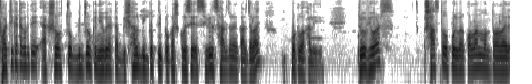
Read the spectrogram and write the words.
ছয়টি ক্যাটাগরিতে একশো চব্বিশ জনকে নিয়োগের একটা বিশাল বিজ্ঞপ্তি প্রকাশ করেছে সিভিল সার্জনের কার্যালয় পটুয়াখালী। প্রিয় ভিউয়ার্স, স্বাস্থ্য ও পরিবার কল্যাণ মন্ত্রণালয়ের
